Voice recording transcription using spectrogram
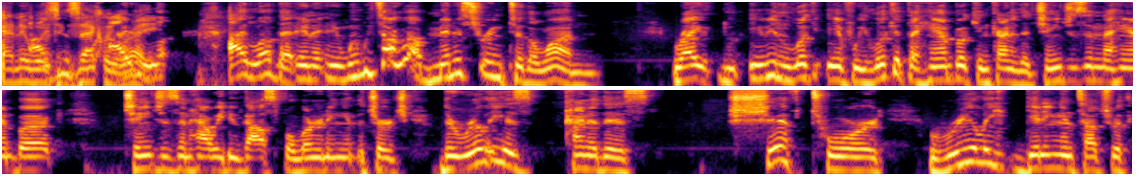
And it was just, exactly I right. Lo- I love that. And, and when we talk about ministering to the one, right? Even look if we look at the handbook and kind of the changes in the handbook, changes in how we do gospel learning in the church, there really is kind of this shift toward really getting in touch with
